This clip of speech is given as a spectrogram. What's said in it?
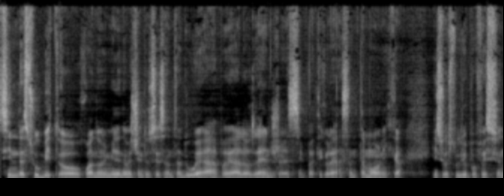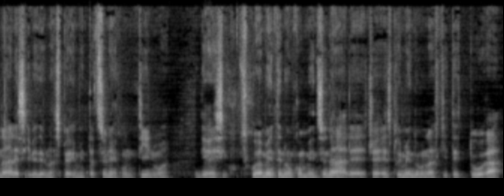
Sin da subito, quando nel 1962 apre a Los Angeles, in particolare a Santa Monica, il suo studio professionale, si vede una sperimentazione continua, direi sicuramente non convenzionale, cioè esprimendo un'architettura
